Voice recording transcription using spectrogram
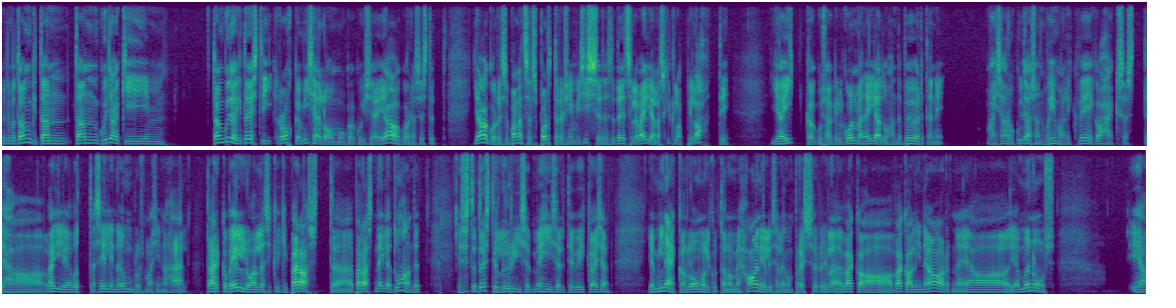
ütleme, ta ongi, ta on, ta on kuidagi ta on kuidagi tõesti rohkem iseloomuga kui see Jaguar, sest et Jaguaris sa paned selle sportrežiimi sisse, sa teed selle väljalaskeklapi lahti ja ikka kusagil kolme-nelja tuhande pöördeni ma ei saa aru, kuidas on võimalik V8-st teha, välja võtta selline õmblusmasina hääl. ta ärkab ellu alles ikkagi pärast, pärast nelja tuhandet ja siis ta tõesti lõriseb mehiselt ja kõik asjad. ja minek on loomulikult tänu mehaanilisele kompressorile väga, väga lineaarne ja, ja mõnus. ja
